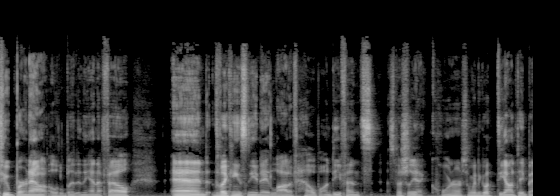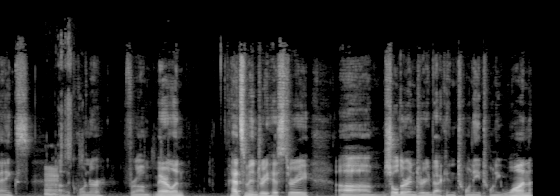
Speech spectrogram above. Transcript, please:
to burn out a little bit in the NFL, and the Vikings need a lot of help on defense, especially at corner. So I'm gonna go with Deonte Banks, uh, the corner from Maryland had some injury history, um, shoulder injury back in 2021,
